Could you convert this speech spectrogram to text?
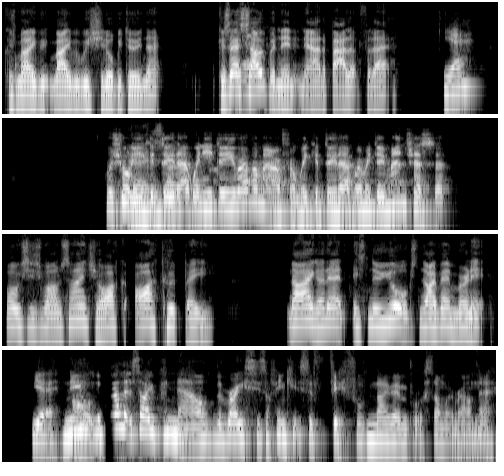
Because maybe maybe we should all be doing that. Because that's Yeah. open, isn't it now? The ballot for that. Yeah. Well, surely Yeah, you could so- do that when you do your other marathon. We could do that when we do Manchester. Well, this is what I'm saying to you. I, c- I could be. No, hang on. It's New York's November, isn't it? Yeah. New York, Oh. the ballot's open now. The race is, I think it's the 5th of November or somewhere around there.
